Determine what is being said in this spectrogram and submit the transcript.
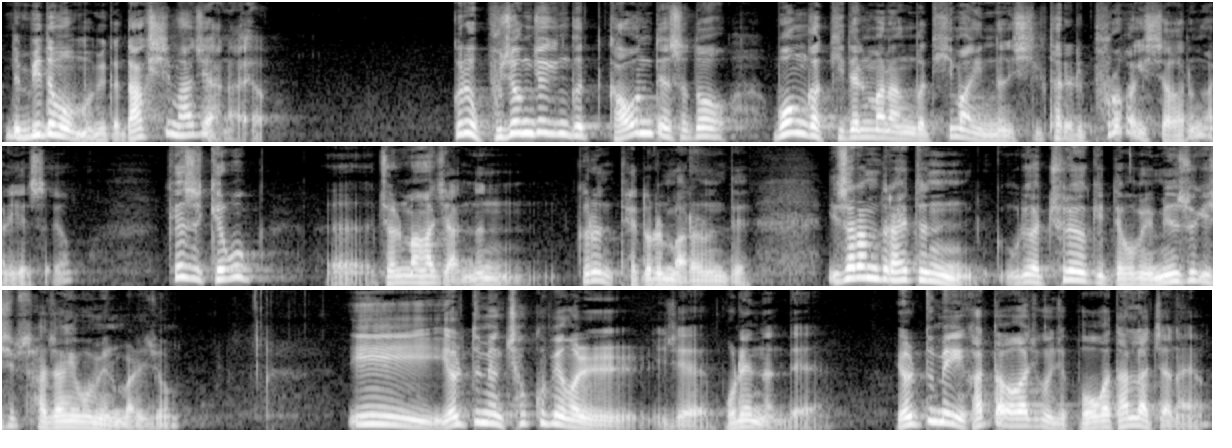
근데 믿음은 뭡니까? 낙심하지 않아요. 그리고 부정적인 것 가운데서도 뭔가 기댈 만한 것, 희망 있는 실타래를 풀어가기 시작하는 거 아니겠어요? 그래서 결국 절망하지 않는 그런 태도를 말하는데 이 사람들 하여튼 우리가 출애굽기 때 보면 민수기 14장에 보면 말이죠. 이 12명 척후병을 이제 보냈는데 12명이 갔다 와가지고 이제 보호가 달랐잖아요.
